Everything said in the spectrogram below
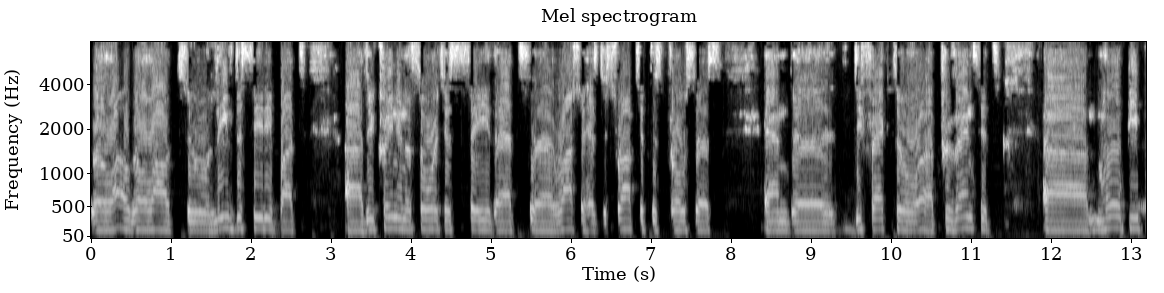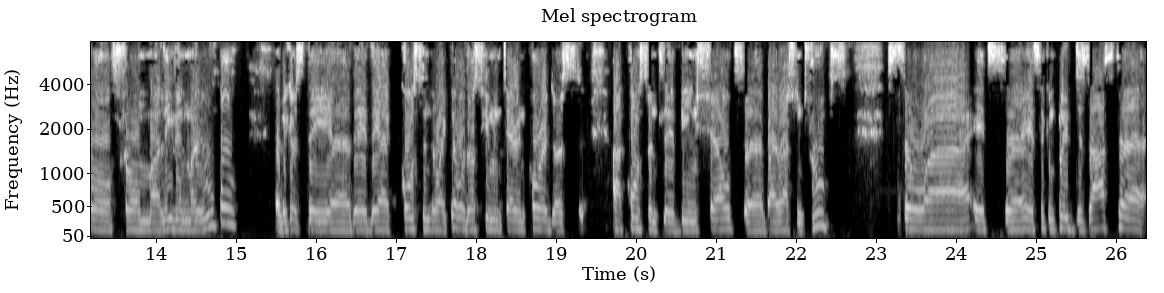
were, were allowed to leave the city. But uh, the Ukrainian authorities say that uh, Russia has disrupted this process and uh, de facto prevented more people from leaving Mariupol. Uh, because they uh, they they are constantly like all those humanitarian corridors are constantly being shelled uh, by Russian troops. So it's it's a complete disaster,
